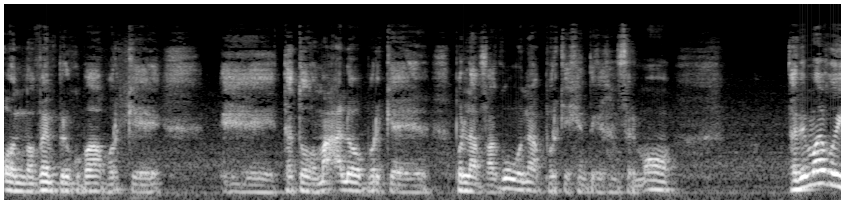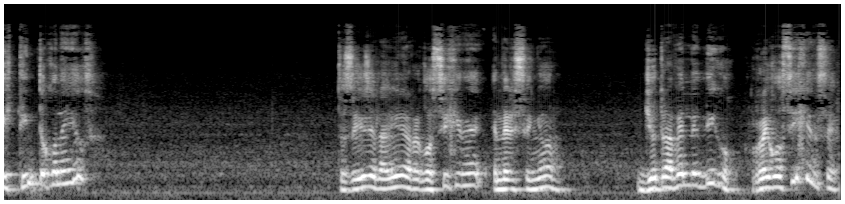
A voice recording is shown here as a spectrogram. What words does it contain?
¿O nos ven preocupados porque eh, está todo malo porque por las vacunas, porque hay gente que se enfermó. ¿Tenemos algo distinto con ellos? Entonces dice la Biblia, regocíjense en el Señor. Y otra vez les digo, regocíjense.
